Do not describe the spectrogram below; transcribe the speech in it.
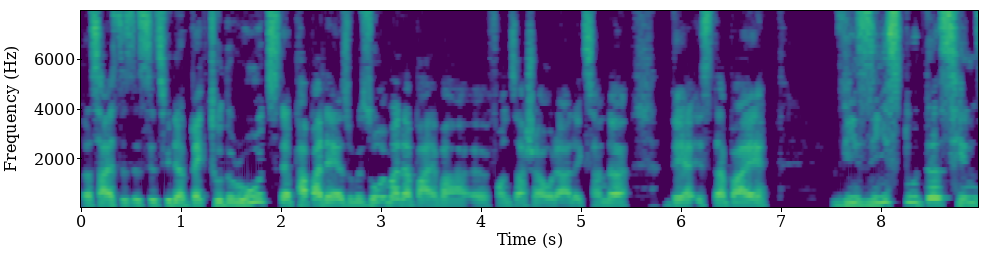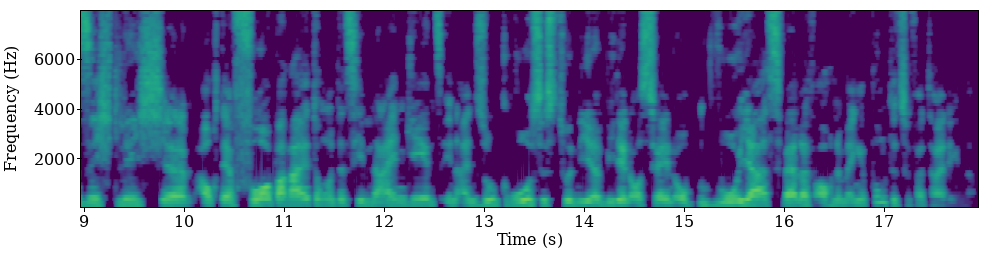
Das heißt, es ist jetzt wieder back to the roots. Der Papa, der ja sowieso immer dabei war äh, von Sascha oder Alexander, der ist dabei. Wie siehst du das hinsichtlich äh, auch der Vorbereitung und des Hineingehens in ein so großes Turnier wie den Australian Open, wo ja Zverev auch eine Menge Punkte zu verteidigen hat?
